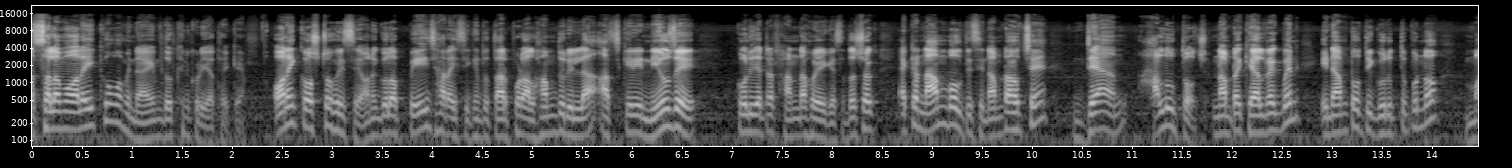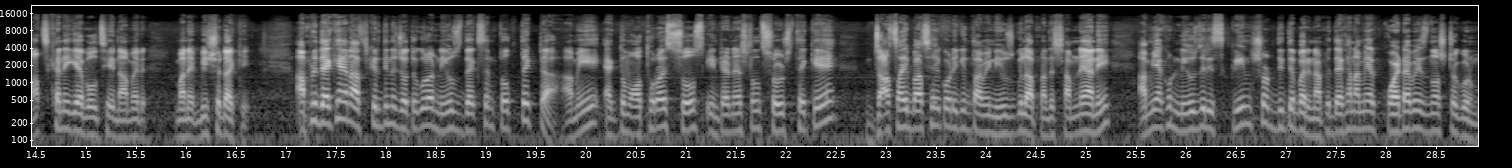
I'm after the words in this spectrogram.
আসসালামু আলাইকুম, আমি নাইম দক্ষিণ কোরিয়া থেকে। অনেক কষ্ট হয়েছে, অনেকগুলো পেজ হারাইছি, কিন্তু তারপর আলহামদুলিল্লাহ আজকের এই নিউজে কলিজাটা ঠান্ডা হয়ে গেছে। দর্শক, একটা নাম বলতেছি, নামটা হচ্ছে ড্যান হালুতজ। নামটা খেয়াল রাখবেন, এই নামটা অতি গুরুত্বপূর্ণ। মাঝখানে গিয়ে বলছি এই নামের মানে বিষয়টা কি। আপনি দেখেন, আজকের দিনে যতগুলো নিউজ দেখছেন, প্রত্যেকটা আমি একদম অথরাইজ সোর্স ইন্টারন্যাশনাল সোর্স থেকে যাচাই বাছাই করে কিন্তু আমি নিউজগুলো আপনাদের সামনে আনি। আমি এখন নিউজের স্ক্রিনশট দিতে পারি না। আপনি দেখেন, আমি আর কয়টা পেজ নষ্ট করব।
